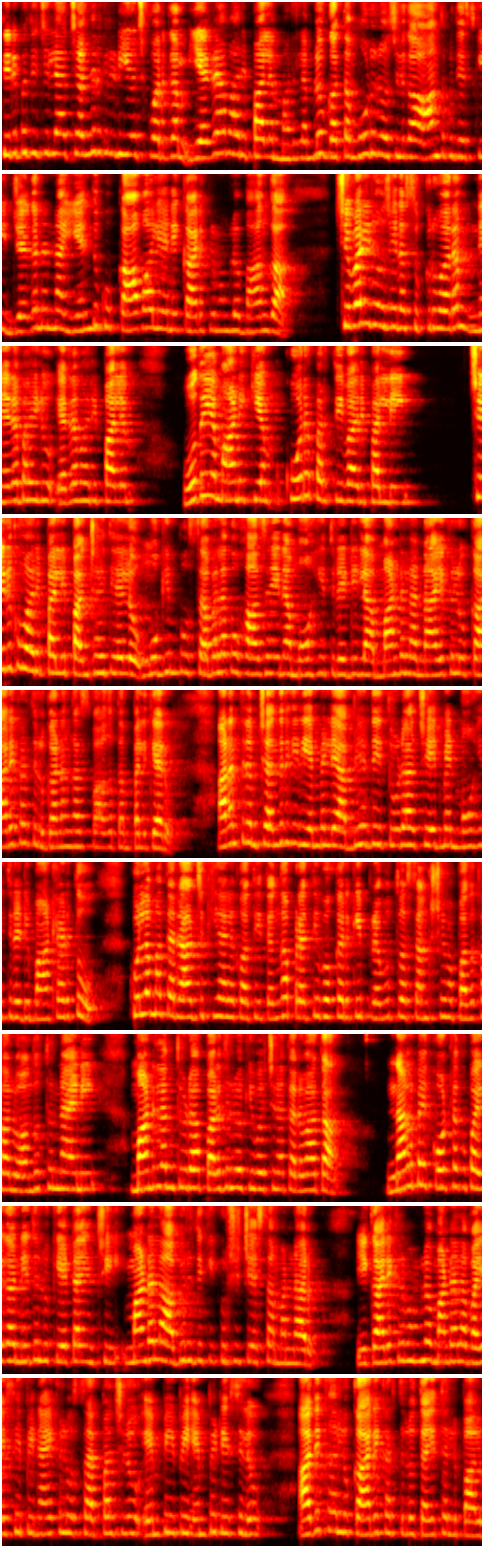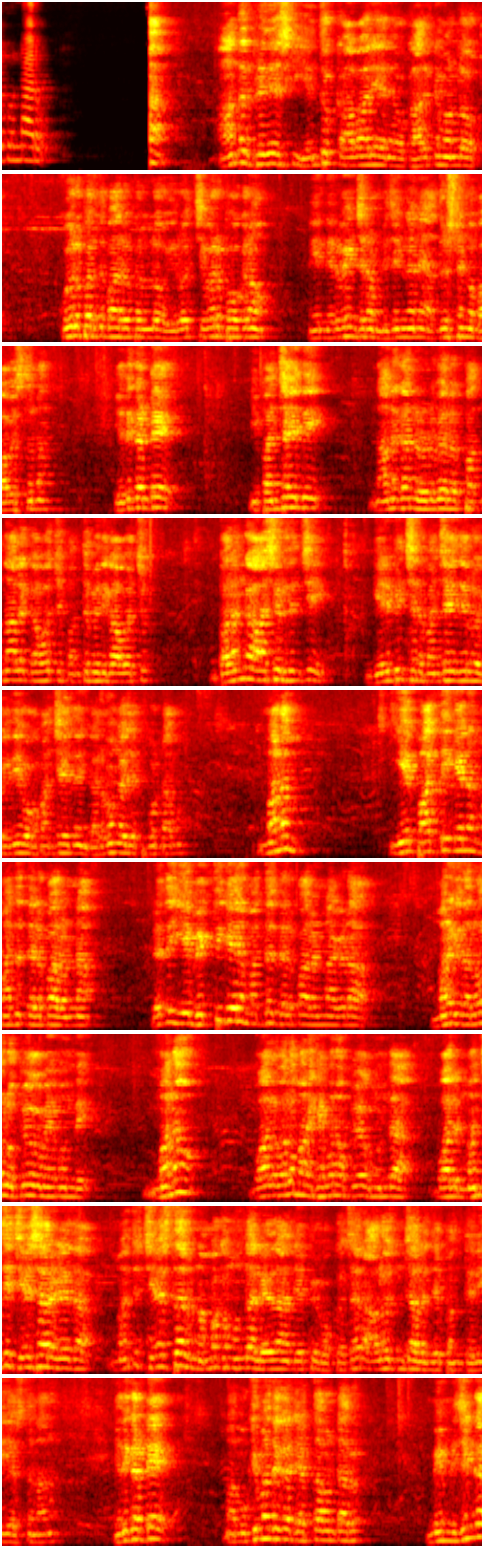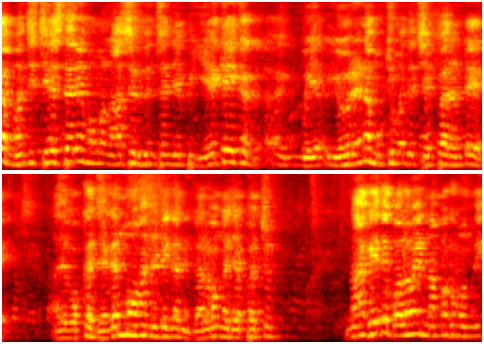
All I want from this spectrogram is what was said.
తిరుపతి జిల్లా చంద్రగిరి నియోజకవర్గం ఎర్రావారిపాలెం మండలంలో గత మూడు రోజులుగా ఆంధ్రప్రదేశ్కి జగనన్న ఎందుకు కావాలి అనే కార్యక్రమంలో భాగంగా చివరి రోజైన శుక్రవారం నెరబైలు ఎర్రవారిపాలెం ఉదయ మాణిక్యం కూరపర్తివారిపల్లి చెరుకువారిపల్లి పంచాయతీలలో ముగింపు సభలకు హాజరైన మోహిత్ రెడ్డిల మండల నాయకులు కార్యకర్తలు ఘనంగా స్వాగతం పలికారు. అనంతరం చంద్రగిరి ఎమ్మెల్యే అభ్యర్థి తుడా చైర్మన్ మోహిత్ రెడ్డి మాట్లాడుతూ కులమత రాజకీయాలకు అతీతంగా ప్రతి ఒక్కరికి ప్రభుత్వ సంక్షేమ పథకాలు అందుతున్నాయని మండలం తుడా పరిధిలోకి వచ్చిన తర్వాత నలభై కోట్లకు పైగా నిధులు కేటాయించి మండల అభివృద్ధికి కృషి చేస్తామన్నారు. ఈ కార్యక్రమంలో మండల వైసీపీ నాయకులు సర్పంచ్లు ఎంపీపీ ఎంపీటీసీలు అధికారులు కార్యకర్తలు తదితరులు పాల్గొన్నారు. ఆంధ్రప్రదేశ్కి ఎందుకు కావాలి అనే ఒక కార్యక్రమంలో కూరపర్తి రూపంలో ఈరోజు చివరి ప్రోగ్రాం నేను నిర్వహించడం నిజంగానే అదృష్టంగా భావిస్తున్నా. ఎందుకంటే ఈ పంచాయతీ నాన్నగారిని రెండు వేల పద్నాలుగు కావచ్చు పంతొమ్మిది కావచ్చు బలంగా ఆశీర్వదించి గెలిపించిన పంచాయతీలో ఇది ఒక పంచాయతీని గర్వంగా చెప్పుకుంటాము. మనం ఏ పార్టీకైనా మద్దతు తెలపాలన్నా లేదా ఏ వ్యక్తికైనా మద్దతు తెలపాలన్నా కూడా మనకి దానివల్ల ఉపయోగం ఏముంది? మనం వాళ్ళ వల్ల మనకి ఏమైనా ఉపయోగం ఉందా? వాళ్ళు మంచి చేశారు లేదా? మంచి చేస్తారు నమ్మకం ఉందా లేదా అని చెప్పి ఒక్కసారి ఆలోచించాలని చెప్పి అని తెలియజేస్తున్నాను. ఎందుకంటే మా ముఖ్యమంత్రి గారు చెప్తా ఉంటారు మేము నిజంగా మంచి చేస్తేనే మమ్మల్ని ఆశీర్వదించని చెప్పి ఏకైక ఎవరైనా ముఖ్యమంత్రి చెప్పారంటే అది ఒక్క జగన్మోహన్ రెడ్డి గారిని గర్వంగా చెప్పచ్చు. నాకైతే బలమైన నమ్మకం ఉంది.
